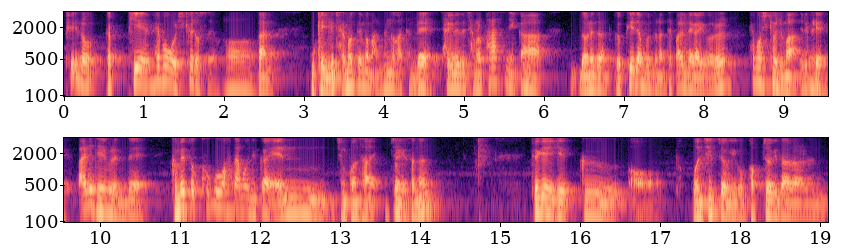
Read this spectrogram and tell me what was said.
피해로, 그러니까 피해 회복을 시켜줬어요. 아, 그러니까 오케이 이게 잘못된 거 맞는 것 같은데 자기네들 잘못 팔았으니까 너네들 그 피해자분들한테 빨리 내가 이거를 회복시켜 주마 이렇게 빨리 대응을 했는데 금액도 크고 하다 보니까 N 증권사 입장에서는 되게 이게 그 어, 원칙적이고 법적이다라는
